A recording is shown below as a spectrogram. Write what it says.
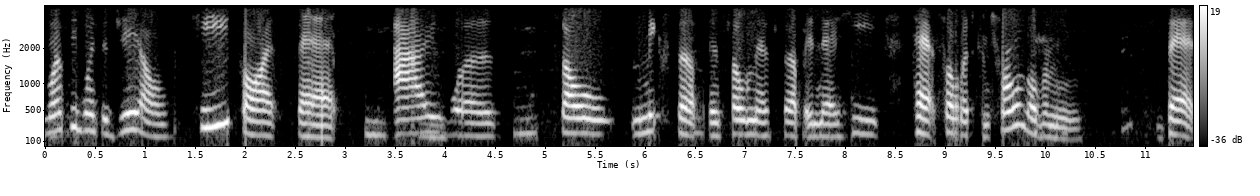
once he went to jail, he thought that I was so mixed up and so messed up, and that he had so much control over me that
